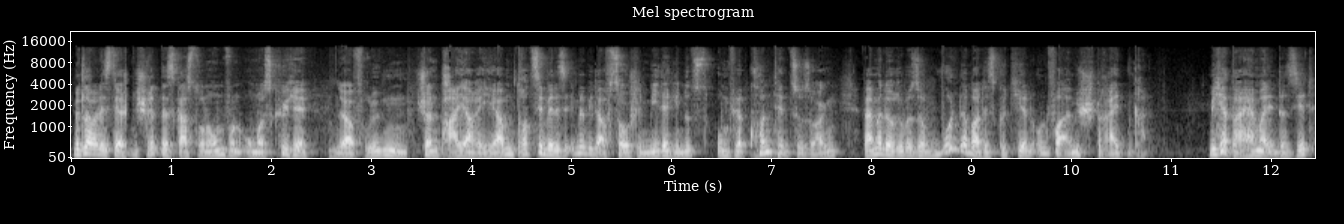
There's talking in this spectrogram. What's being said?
Mittlerweile ist der Schritt des Gastronomen von Omas Küche ja, auf Rügen schon ein paar Jahre her. Und trotzdem wird es immer wieder auf Social Media genutzt, um für Content zu sorgen, weil man darüber so wunderbar diskutieren und vor allem streiten kann. Mich hat daher mal interessiert,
